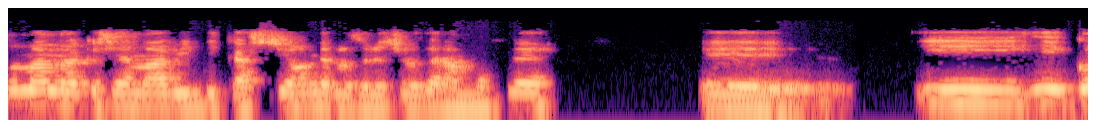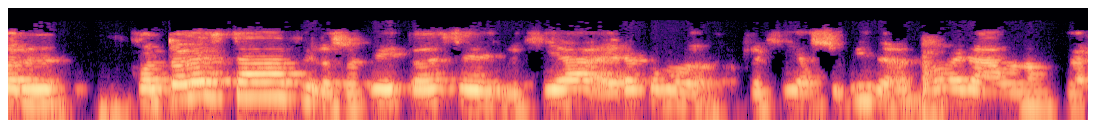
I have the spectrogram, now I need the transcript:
un manual que se llamaba Vindicación de los Derechos de la Mujer. Eh, y, con, con, toda esta filosofía y toda esta ideología era como regía su vida, ¿no? Era una mujer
